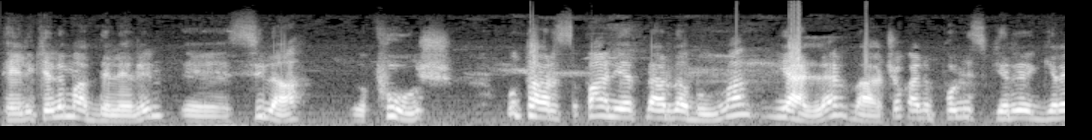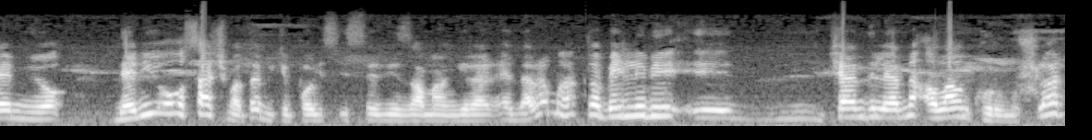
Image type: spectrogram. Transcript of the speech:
tehlikeli maddelerin e, silah, fuş, bu tarz faaliyetlerde bulunan yerler daha çok. Hani polis gire, giremiyor deniyor. O saçma tabii ki polis istediği zaman girer eder ama belli bir e, kendilerine alan kurmuşlar.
